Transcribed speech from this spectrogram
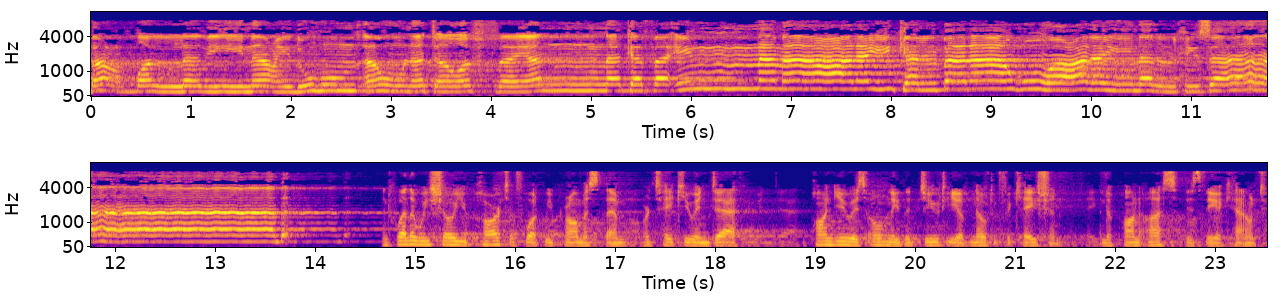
بَعْضَ الَّذِي نَعِدُهُمْ أَوْ نَتَوَفَّيَنَّكَ فَإِنَّمَا عَلَيْكَ الْبَلَاغُ وَعَلَيْنَا الْحِسَابُ And whether we show you part of what we promised them or take you in death, upon you is only the duty of notification, and upon us is the account.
